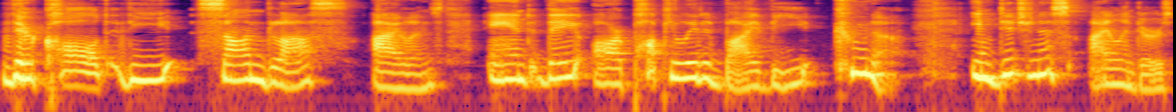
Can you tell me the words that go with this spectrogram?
They're called the San Blas Islands, and they are populated by the Kuna, indigenous islanders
